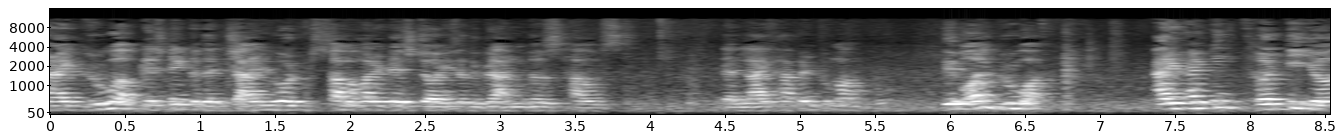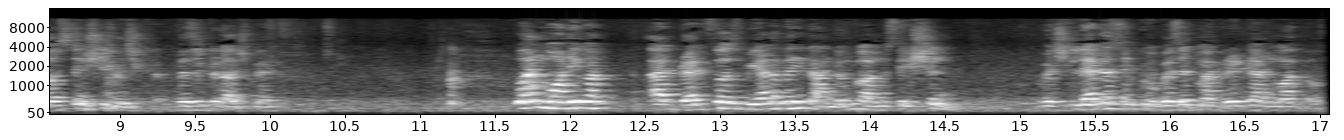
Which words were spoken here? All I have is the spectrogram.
and I grew up listening to the childhood summer holiday stories at the grandmother's house. Then life happened to mom. They all grew up and it had been 30 years since she visited Ajmer. One morning at breakfast, we had a very random conversation which led us into visit my great grandmother.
